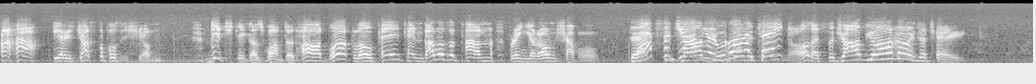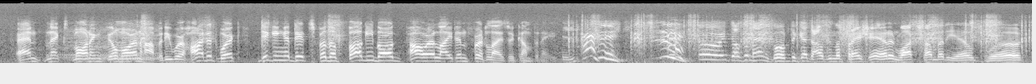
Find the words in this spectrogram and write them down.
Aha! Here is just the position. Ditch diggers wanted. Hard work, low pay, ten dollars a ton. Bring your own shovel. That's the job you're gonna take? No, that's the job you're going to take. And next morning, Fillmore and Hoppity were hard at work digging a ditch for the Foggy Bog Power Light and Fertilizer Company. Oh, it does a man good to get out in the fresh air and watch somebody else work.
